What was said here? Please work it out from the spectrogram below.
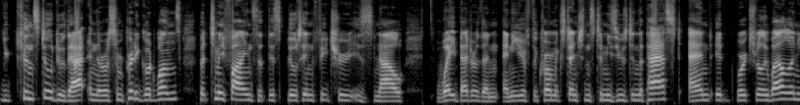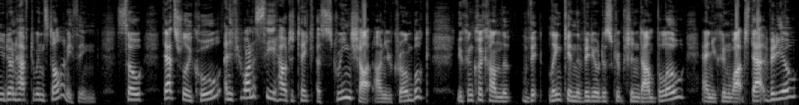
you can still do that, and there are some pretty good ones, but Timmy finds that this built-in feature is now way better than any of the Chrome extensions Timmy's used in the past, and it works really well and you don't have to install anything. So that's really cool, and if you want to see how to take a screenshot on your Chromebook, you can click on the link in the video description down below, and you can watch that video,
